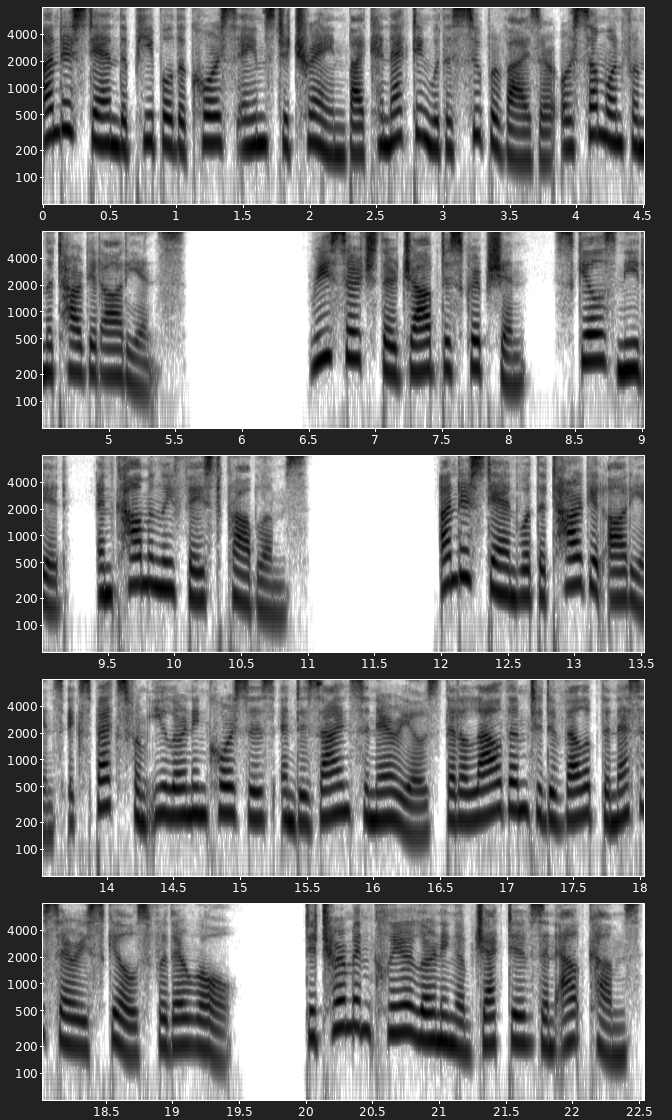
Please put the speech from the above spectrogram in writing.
Understand the people the course aims to train by connecting with a supervisor or someone from the target audience. Research their job description, skills needed, and commonly faced problems. Understand what the target audience expects from e-learning courses and design scenarios that allow them to develop the necessary skills for their role. Determine clear learning objectives and outcomes,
